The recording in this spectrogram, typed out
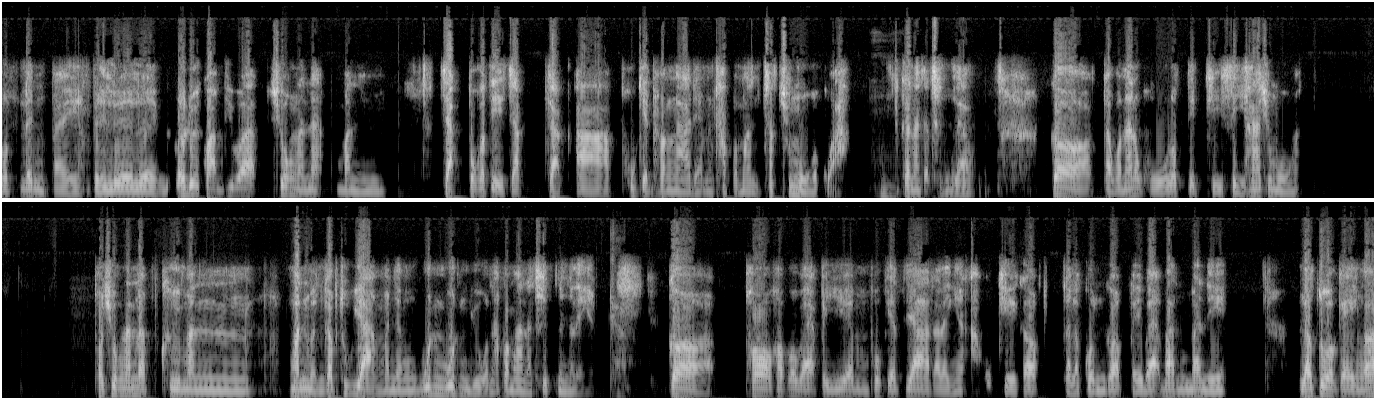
รถเล่นไปไปเรื่อยๆเรื่อยๆแล้วด้วยความที่ว่าช่วงนั้นน่ะ มันจากปกติจากจากอ่าภูเก็ตพังงาเนี่ยมันขับประมาณสักชั่วโมงกว่าๆก็น่าจะถึงแล้ว ก็แต่วันนั้นโอ้โหรถติดทีสี่ห้าชั่วโมงอะเพราะช่วงนั้นแบบคือมันมันเหมือนกับทุกอย่างมันยังวุ่นวุ่นๆอยู่นะประมาณอาทิตย์หนึ่งอะไรเงี้ยครับก็พ่อเขาก็แวะไปเยี่ยมพวกญาติญาติๆอะไรเงี้ยอะโอเคก็แต่ละคนก็ไปแวะบ้านนู้นบ้านนี้ แล้วตัวแกเองก็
